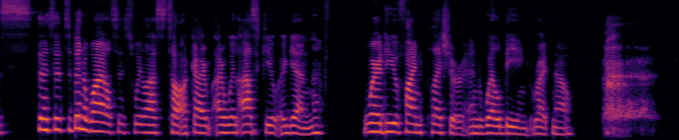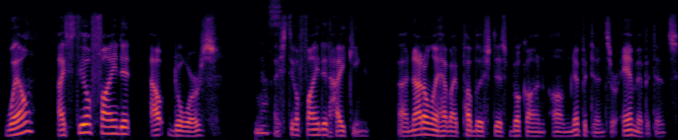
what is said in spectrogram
since it's been a while since we last talked, I, I will ask you again, where do you find pleasure and well-being right now? Well, I still find it outdoors. Yes. I still find it hiking. Uh, not only have I published this book on omnipotence or amipotence,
